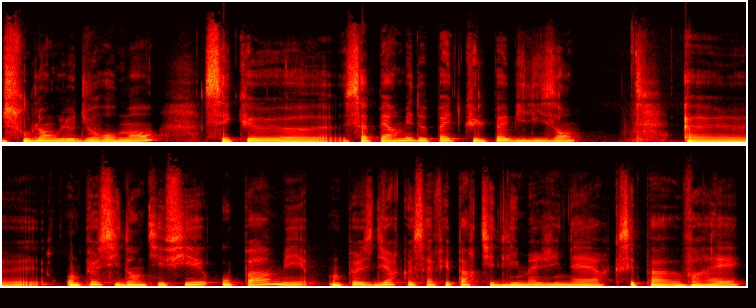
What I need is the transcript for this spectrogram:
sous l'angle du roman, c'est que euh, ça permet de ne pas être culpabilisant. Euh, on peut s'identifier ou pas, mais on peut se dire que ça fait partie de l'imaginaire, que c'est pas vrai.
